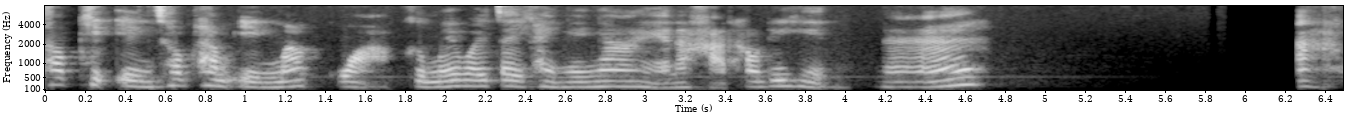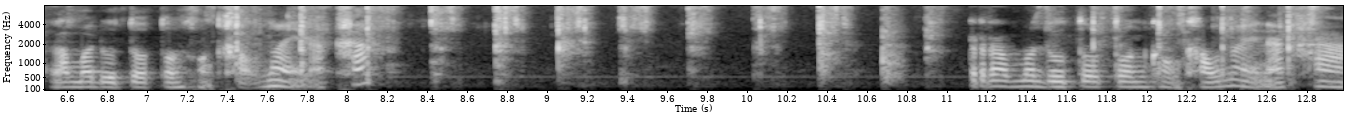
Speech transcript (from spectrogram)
ชอบคิดเองชอบทำเองมากกว่า คือไม่ไว้ใจใครง่าย ๆนะคะ เท่าที่เห็นนะอะเรามาดูตัวตนของเขาหน่อยนะคะ เรามาดูตัวตนของเขาหน่อยนะคะ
